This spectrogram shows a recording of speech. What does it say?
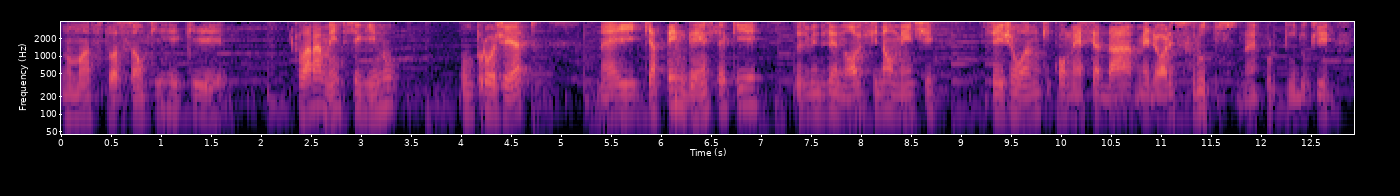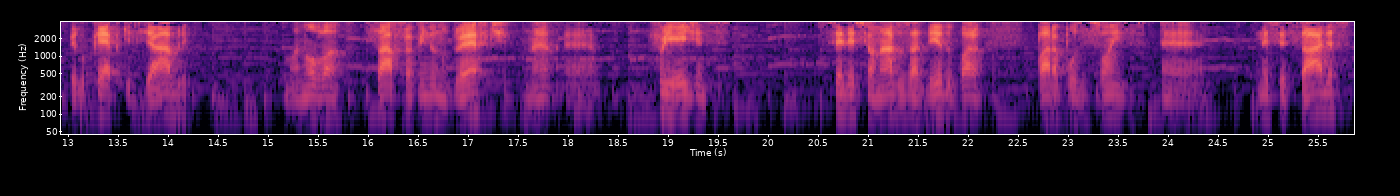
numa situação que, que claramente seguindo um projeto, né, e que a tendência é que 2019 finalmente seja o ano que comece a dar melhores frutos, né, por tudo que, pelo cap que se abre, uma nova safra vindo no draft, né, é, free agents selecionados a dedo para, para posições é, necessárias,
